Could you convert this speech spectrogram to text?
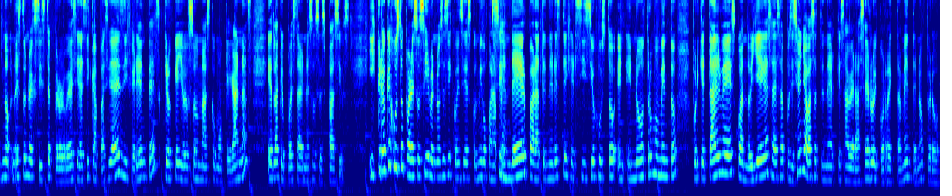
no, esto no existe, pero lo voy a decir así, capacidades diferentes, creo que yo son más como que ganas, es la que puede estar en esos espacios. Y creo que justo para eso sirve, no sé si coincides conmigo, para aprender, para tener este ejercicio justo en, en otro momento, porque tal vez cuando llegues a esa posición ya vas a tener que saber hacerlo y correctamente, ¿no? Pero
